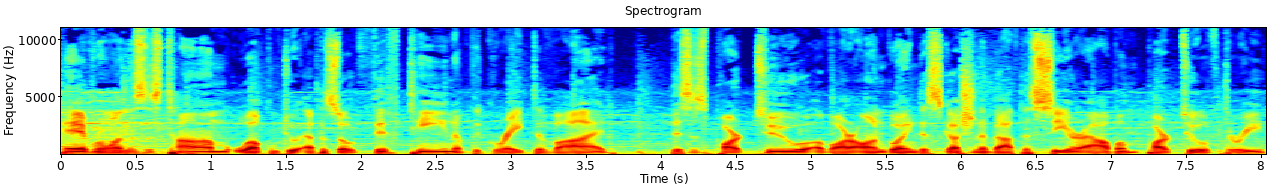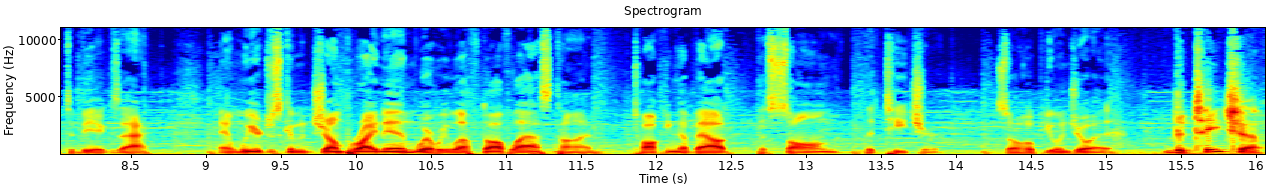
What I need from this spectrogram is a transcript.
Hey everyone, this is Tom. Welcome to episode 15 of The Great Divide. This is part two of our ongoing discussion about the Seer album, part two of three to be exact. And we are just going to jump right in where we left off last time, talking about the song The Teacher. So I hope you enjoy it. The Teacher,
